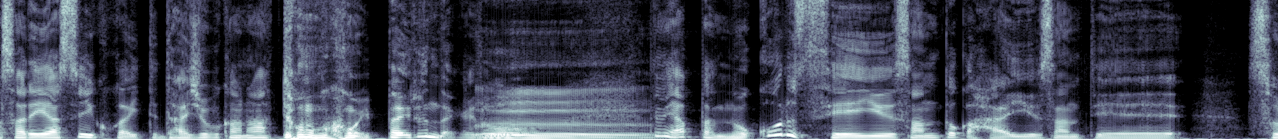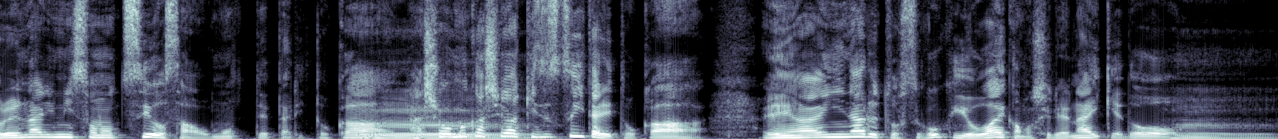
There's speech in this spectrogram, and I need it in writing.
されやすい子がいて大丈夫かなって思う子もいっぱいいるんだけど、うん。でもやっぱ残る声優さんとか俳優さんってそれなりにその強さを持ってたりとかうん。多少昔は傷ついたりとか恋愛になるとすごく弱いかもしれないけど、うん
